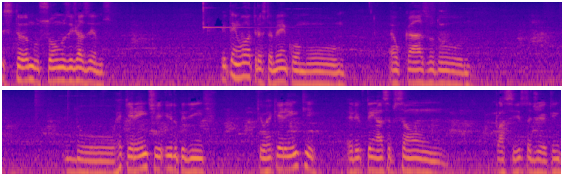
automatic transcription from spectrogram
estamos, somos e jazemos. E tem outras também, como é o caso do do requerente e do pedinte. Que o requerente ele tem a acepção classista de quem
